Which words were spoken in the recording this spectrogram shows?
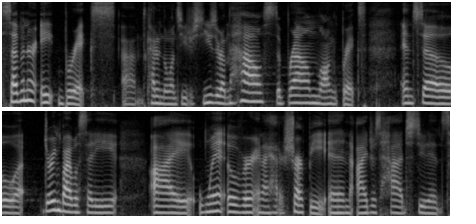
seven or eight bricks, um, kind of the ones you just use around the house, the brown long bricks. And so during Bible study, I went over and I had a Sharpie and I just had students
